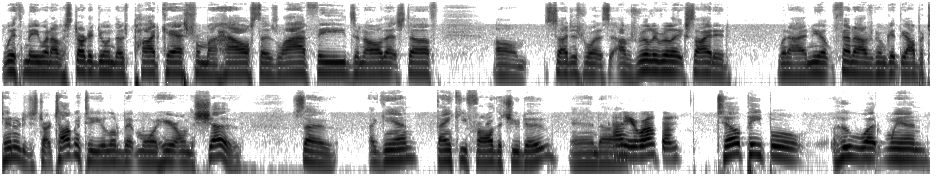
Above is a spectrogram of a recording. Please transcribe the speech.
with me when I started doing those podcasts from my house, those live feeds and all that stuff. Um, so I just was I was really really excited when I knew found out I was going to get the opportunity to start talking to you a little bit more here on the show. So again, thank you for all that you do, and uh, oh, you're welcome. Tell people who, what, when,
